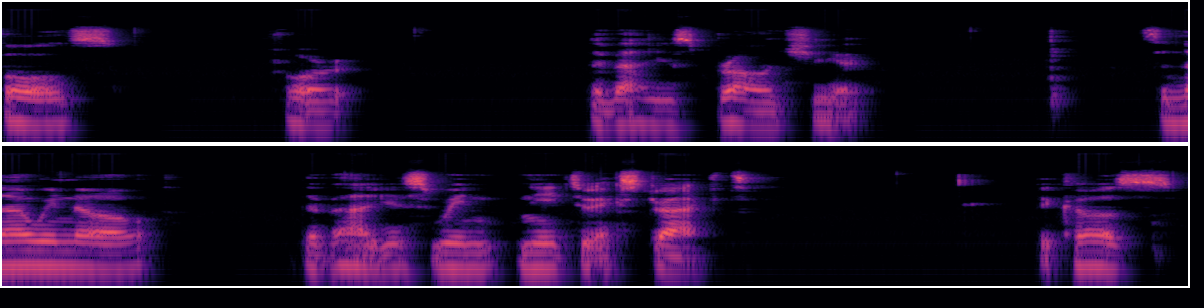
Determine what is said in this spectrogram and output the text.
false for the values branch here. So now we know the values we need to extract because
